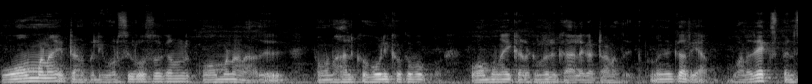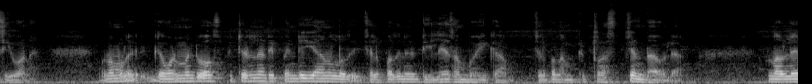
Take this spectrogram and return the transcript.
കോമൺ ആയിട്ടാണ്. ഇപ്പോൾ ലിവർ സിറോസ് ഒക്കെ കോമൺ ആണ്. അത് നോൺ ആൽക്കഹോളിക്കൊക്കെ ഇപ്പോൾ കോമൺ ആയി കിടക്കുന്ന ഒരു കാലഘട്ടമാണത്. അപ്പോൾ നിങ്ങൾക്കറിയാം വളരെ എക്സ്പെൻസീവാണ് അപ്പോൾ നമ്മൾ ഗവൺമെന്റ് ഹോസ്പിറ്റലിനെ ഡിപ്പെൻഡ് ചെയ്യാന്നുള്ളത് ചിലപ്പോൾ അതിന് ഡിലേ സംഭവിക്കാം. ചിലപ്പോൾ നമുക്ക് ട്രസ്റ്റ് ഉണ്ടാവില്ല. നല്ല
